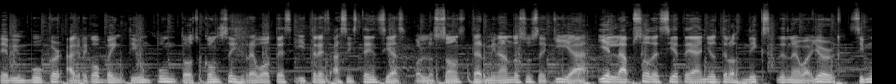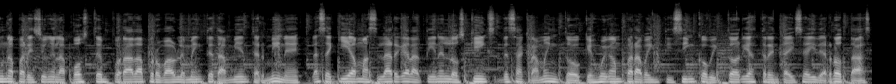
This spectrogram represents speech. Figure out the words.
Devin Booker agregó 21 puntos con 6 rebotes y 3 asistencias, con los Suns terminando su sequía y el lapso de 7 años de los Knicks de Nueva York sin una aparición en la postemporada probablemente también termine. La sequía más larga la tienen los Kings de Sacramento que juegan para 25 victorias, 36 derrotas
